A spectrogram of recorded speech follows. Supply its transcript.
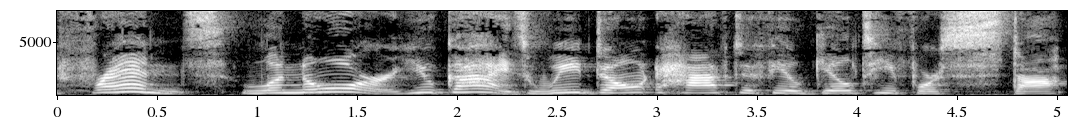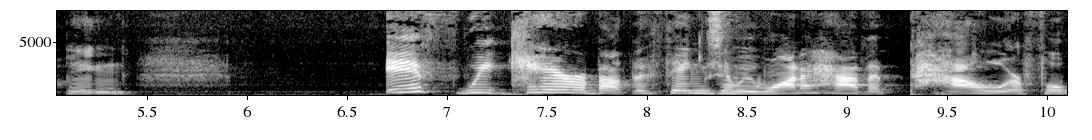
friends, Lenore, you guys, we don't have to feel guilty for stopping if we care about the things and we want to have a powerful,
